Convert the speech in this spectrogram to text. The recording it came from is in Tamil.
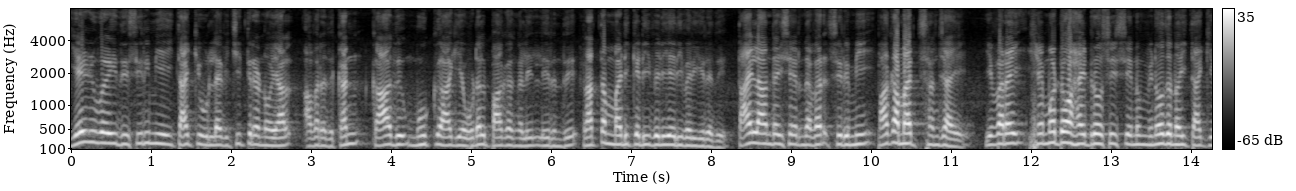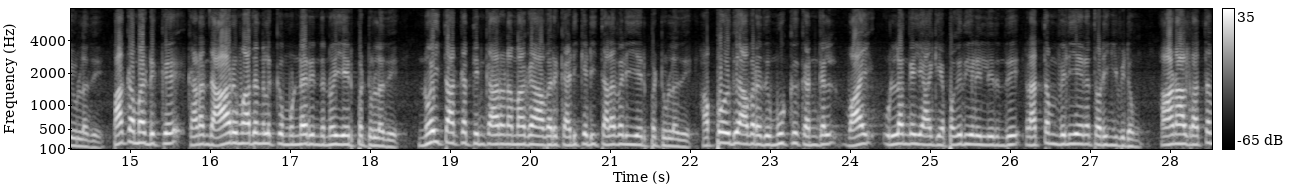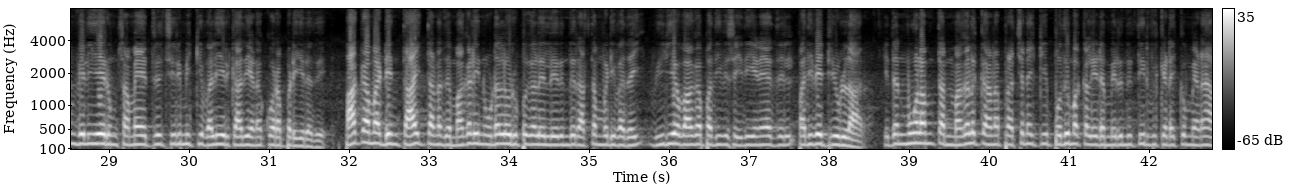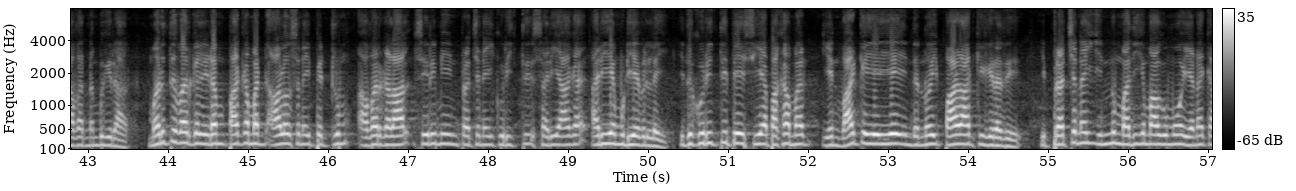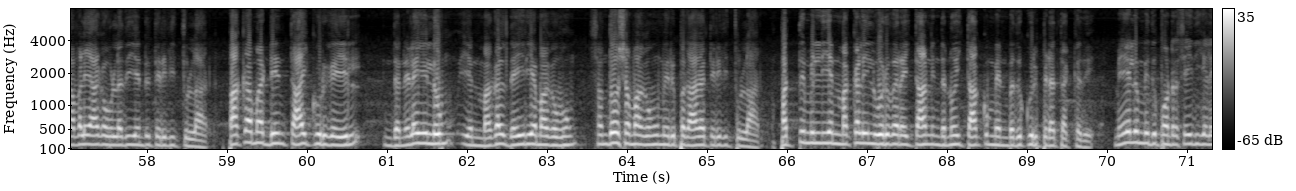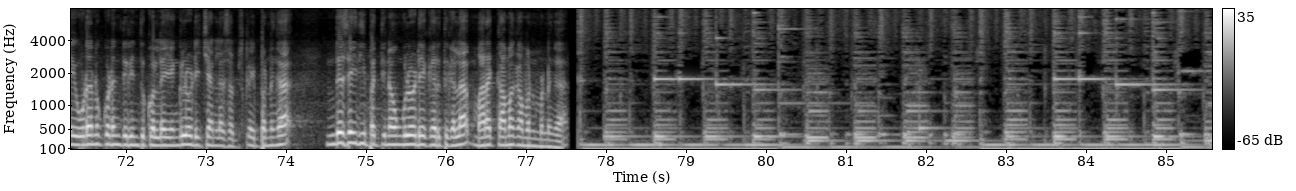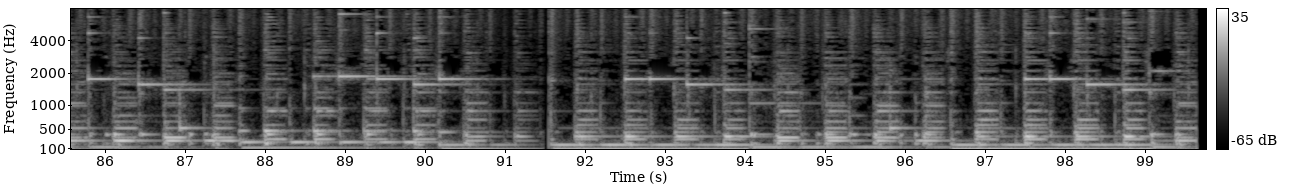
ஏழு வயது சிறுமியை தாக்கியுள்ள விசித்திர நோயால் அவரது கண் காது மூக்கு ஆகிய உடல் பாகங்களில் இருந்து ரத்தம் அடிக்கடி வெளியேறி வருகிறது. தாய்லாந்தை சேர்ந்தவர் சிறுமி பாகமத் சஞ்சய். இவரை ஹெமடோஹைட்ரோசிஸ் எனும் வினோத நோய் தாக்கியுள்ளது. பாக்கமடுக்கு கடந்த ஆறு மாதங்களுக்கு முன்னர் இந்த நோய் ஏற்பட்டுள்ளது. நோய் தாக்கத்தின் காரணமாக அவருக்கு அடிக்கடி தலைவலி ஏற்பட்டுள்ளது. அப்போது அவரது மூக்கு கண்கள் வாய் உள்ளங்கை ஆகிய பகுதிகளில் இருந்து ரத்தம் வெளியேற தொடங்கிவிடும். ஆனால் ரத்தம் வெளியேறும் சமயத்தில் சிறுமிக்கு வலி இருக்காது என கூறப்படுகிறது. பாக்கமட்டின் தாய் தனது மகளின் உடல் உறுப்புகளில் இருந்து ரத்தம் வடிவதை வீடியோவாக பதிவு செய்து இணையத்தில் பதிவேற்றியுள்ளார். இதன் மூலம் தன் மகளுக்கான பிரச்சனைக்கு பொதுமக்களிடம் இருந்து தீர்வு கிடைக்கும் என அவர் நம்புகிறார். மருத்துவர்களிடம் பாக்கமட் ஆலோசனை பெற்றும் அவர்களால் சிறுமியின் பிரச்சனை குறித்து சரியாக அறிய முடியவில்லை. இது குறித்து பேசிய பகமட் என் வாழ்க்கையையே இந்த நோய் பாழாக்குகிறது. இப்பிரச்சனை இன்னும் அதிகமாகுமோ என கவலையாக உள்ளது என்று தெரிவித்துள்ளார். பகமட்டின் தாய் கூறுகையில் இந்த நிலையிலும் என் மகள் தைரியமாகவும் சந்தோஷமாகவும் இருப்பதாக தெரிவித்துள்ளார். பத்து மில்லியன் மக்களில் ஒருவரை தான் இந்த நோய் தாக்கும் என்பது குறிப்பிடத்தக்கது. மேலும் இது போன்ற செய்திகளை உடனுக்குடன் தெரிந்து கொள்ள எங்களுடைய சேனலை சப்ஸ்கிரைப் பண்ணுங்கள் இந்த செய்தி பற்றின உங்களுடைய கருத்துக்களை மறக்காமல் கமெண்ட் பண்ணுங்கள்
